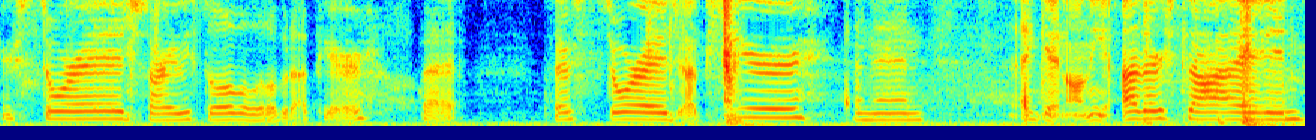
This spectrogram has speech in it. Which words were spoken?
here's storage. Sorry, we still have a little bit up here, but there's storage up here. And then Again, on the other side,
